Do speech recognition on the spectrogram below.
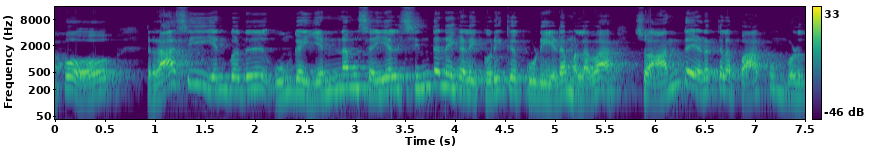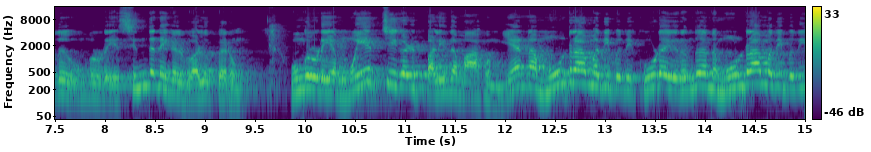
அப்போது ராசி என்பது உங்கள் எண்ணம் செயல் சிந்தனைகளை குறிக்கக்கூடிய இடம் அல்லவா? ஸோ அந்த இடத்துல பார்க்கும் பொழுது உங்களுடைய சிந்தனைகள் வலுப்பெறும் உங்களுடைய முயற்சிகள் பலிதமாகும். ஏன்னா மூன்றாம் அதிபதி கூட இருந்து அந்த மூன்றாம் அதிபதி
